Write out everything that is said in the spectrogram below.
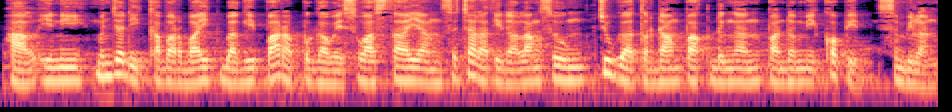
Hal ini menjadi kabar baik bagi para pegawai swasta yang secara tidak langsung juga terdampak dengan pandemi COVID-19.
